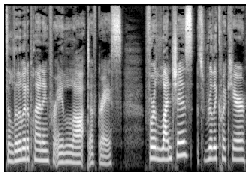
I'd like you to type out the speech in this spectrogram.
It's a little bit of planning for a lot of grace. For lunches, it's really quick here.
